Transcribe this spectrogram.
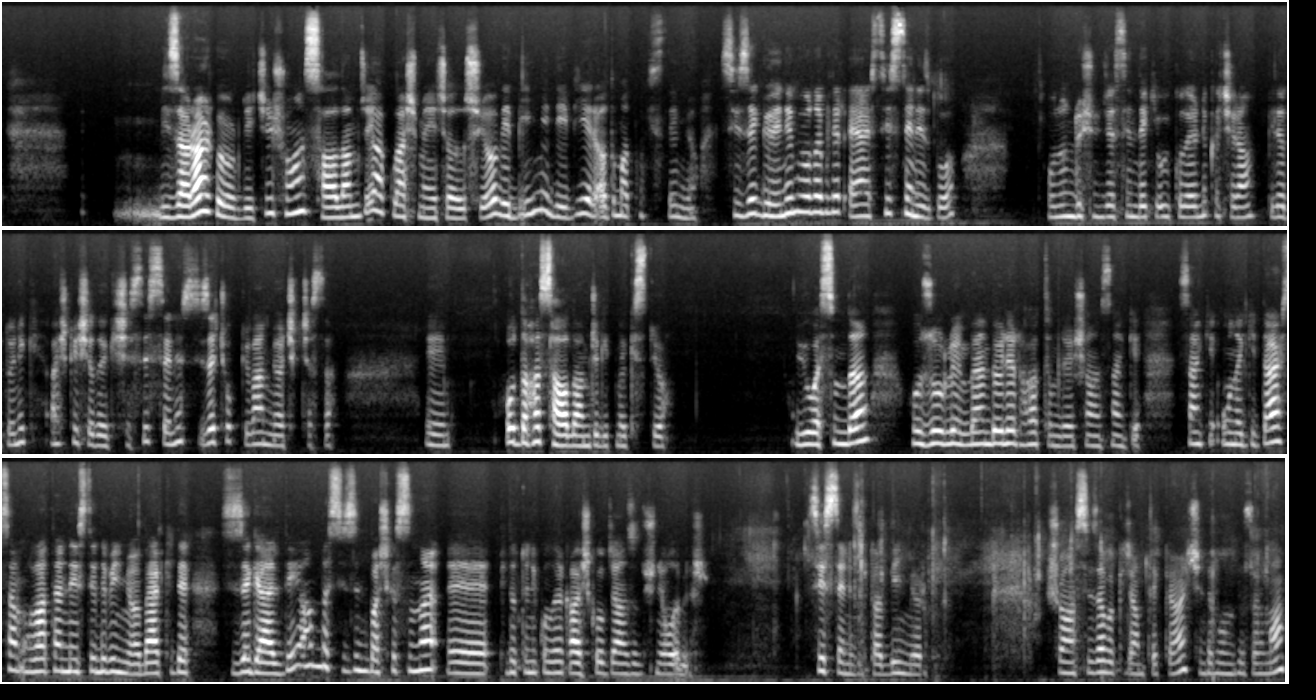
bir zarar gördüğü için şu an sağlamcı yaklaşmaya çalışıyor ve bilmediği bir yere adım atmak istemiyor. Size güvenemiyor olabilir. Eğer sizseniz bu, onun düşüncesindeki uykularını kaçıran platonik aşk yaşadığı kişi sizseniz size çok güvenmiyor açıkçası. Ee, o daha sağlamcı gitmek istiyor. Yuvasında huzurluyum, ben böyle rahatım diyor şu an sanki. Sanki ona gidersem o zaten ne istediğini bilmiyor. Belki de size geldiği anda sizin başkasına e, platonik olarak aşık olacağınızı düşünüyor olabilir. Sizseniz bu tabi bilmiyorum. Şu an size bakacağım tekrar. içinde bulunduğu duruma.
